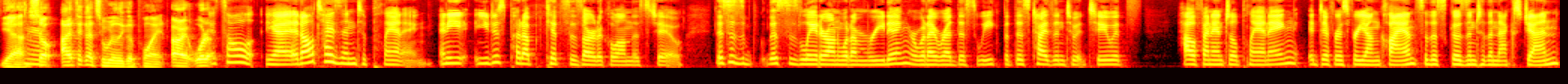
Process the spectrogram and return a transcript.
yeah so i think that's a really good point all right what It's all yeah, it all ties into planning. And he, you just put up Kitces' article on this too. This is this is later on what I'm reading or what I read this week, but this ties into it too. It's how financial planning it differs for young clients. So this goes into the next gen.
